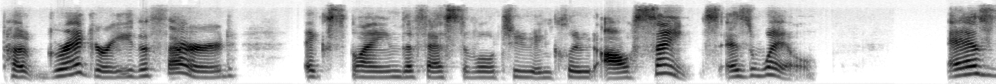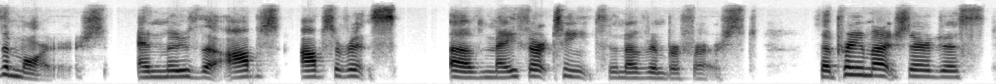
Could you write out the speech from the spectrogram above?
Pope Gregory III explained the festival to include all saints as well as the martyrs and moved the obs- observance of May 13th to November 1st. So pretty much they're just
